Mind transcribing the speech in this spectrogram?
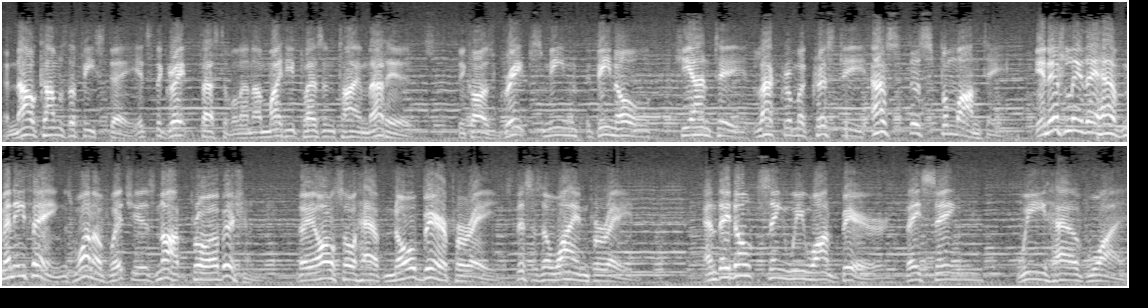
And now comes the feast day. It's the grape festival, and a mighty pleasant time that is, because grapes mean vino, Chianti, Lacrima Christi, Asti Spumante. In Italy, they have many things, one of which is not prohibition. They also have no beer parades. This is a wine parade. And they don't sing, we want beer. They sing, we have wine.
